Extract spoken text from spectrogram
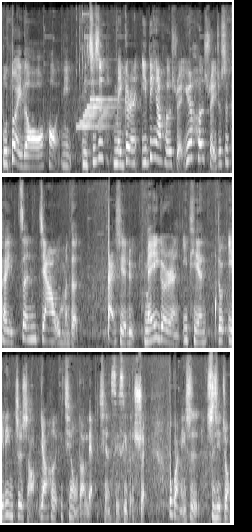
不对的哦。吼，你你其实每个人一定要喝水，因为喝水就是可以增加我们的代谢率。每一个人一天都一定至少要喝一千五到两千 CC 的水。不管你是湿气重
